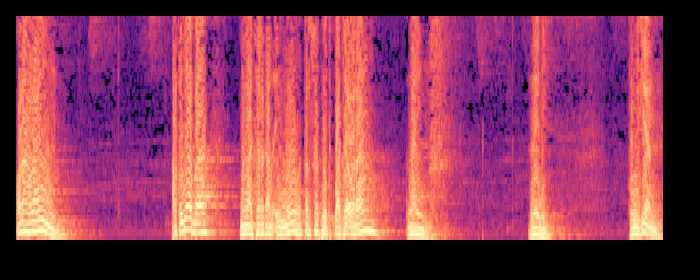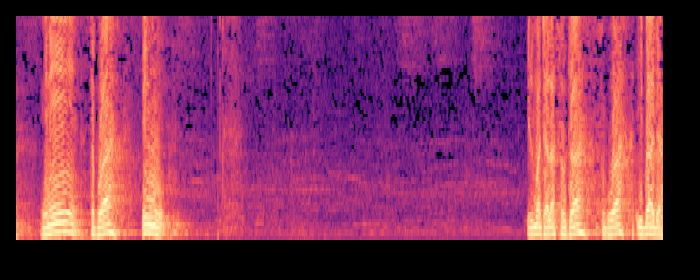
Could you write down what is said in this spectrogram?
orang lain artinya apa mengajarkan ilmu tersebut pada orang lain nah ini Demikian. Ini sebuah ilmu. Ilmu adalah sudah sebuah ibadah.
